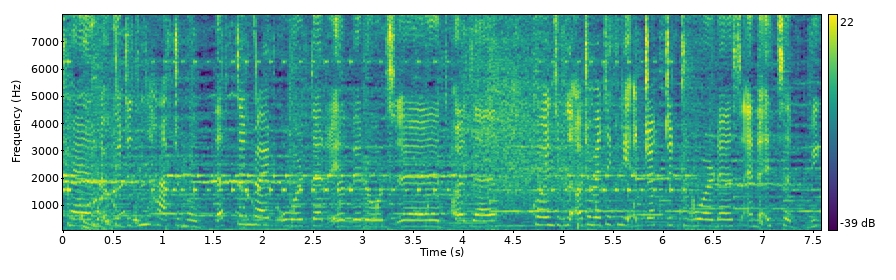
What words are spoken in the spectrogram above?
can we didn't have to move left and right over the railway roads uh, or the coins will automatically attracted toward us and it's a big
